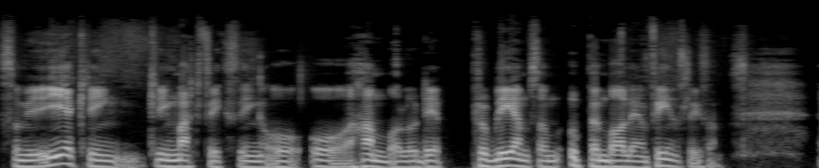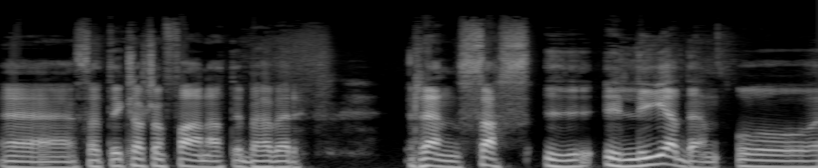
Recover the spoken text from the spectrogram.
som ju är kring, kring matchfixing och, och handboll och det problem som uppenbarligen finns. Liksom. Eh, så att det är klart som fan att det behöver rensas i, i leden och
